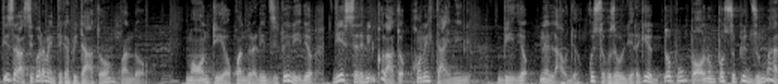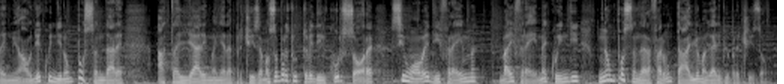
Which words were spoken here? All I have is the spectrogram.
Ti sarà sicuramente capitato, quando monti o quando realizzi i tuoi video, di essere vincolato con il timing video nell'audio. Questo cosa vuol dire? Che io dopo un po' non posso più zoomare il mio audio e quindi non posso andare a tagliare in maniera precisa, ma soprattutto vedi il cursore si muove di frame by frame e quindi non posso andare a fare un taglio magari più preciso.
